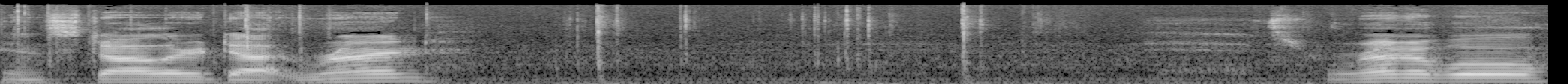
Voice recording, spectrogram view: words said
installer.run it's runnable.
